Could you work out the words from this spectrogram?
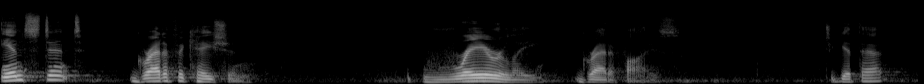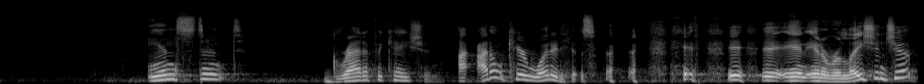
instant gratification rarely gratifies. Did you get that? Instant gratification. I, I don't care what it is. in, in a relationship,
